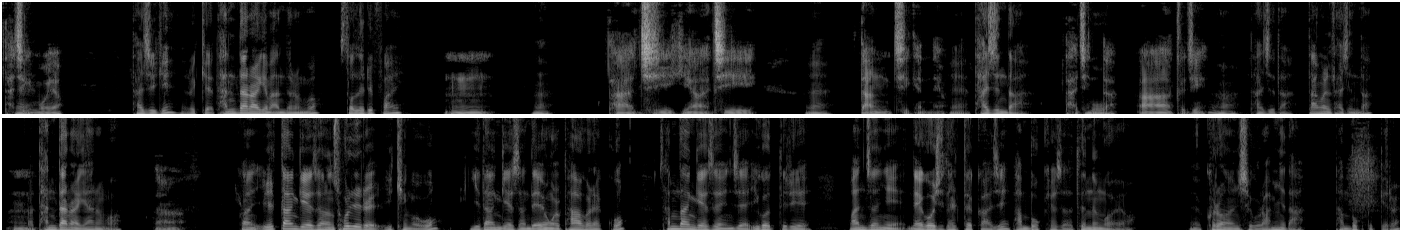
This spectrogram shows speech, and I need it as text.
다지기 네. 뭐예요? 다지기? 이렇게 단단하게 만드는 거. solidify? 음. 응. 다지기 아지 예, 땅 지겠네요. 예, 다진다. 다진다. 아, 그지. 어, 다지다. 땅을 다진다. 음. 그러니까 단단하게 하는 거. 아, 그러니까 1단계에서는 소리를 익힌 거고, 2단계에서는 내용을 파악을 했고, 3단계에서 이제 이것들이 완전히 내 것이 될 때까지 반복해서 듣는 거예요. 예, 그런 식으로 합니다. 반복 듣기를.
